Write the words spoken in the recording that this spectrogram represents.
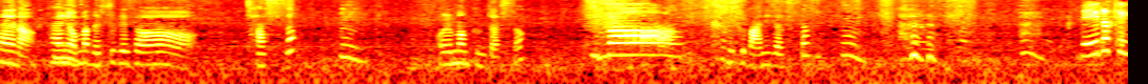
다현아, 다현이 응. 엄마 뱃속에서 잤어? 응. 얼만큼 잤어? 이거. 그렇게 많이 잤어? 응. 내 이렇게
